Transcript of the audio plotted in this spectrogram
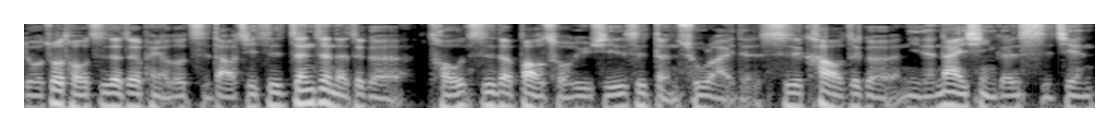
我做投资的这个朋友都知道，其实真正的这个投资的报酬率其实是等出来的，是靠这个你的耐性跟时间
